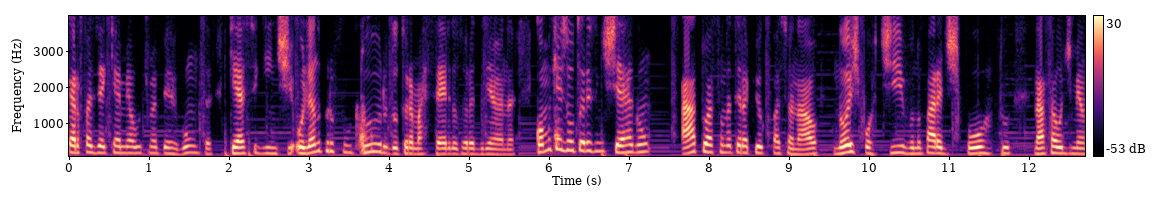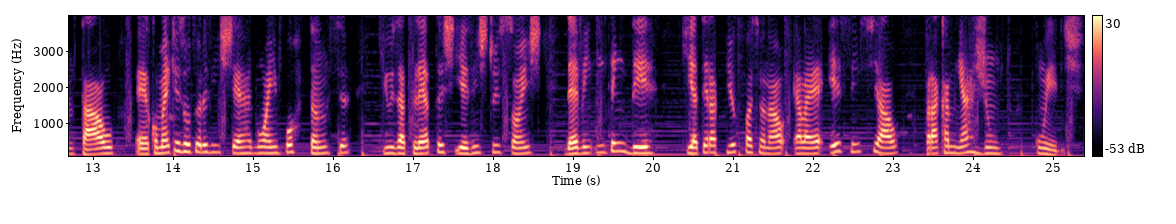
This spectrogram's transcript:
Quero fazer aqui a minha última pergunta, que é a seguinte: olhando para o futuro, doutora Marcele, doutora Adriana, como que as doutoras enxergam a atuação da terapia ocupacional no esportivo, no paradesporto, na saúde mental? É, como é que as doutoras enxergam a importância que os atletas e as instituições devem entender que a terapia ocupacional ela é essencial para caminhar junto com eles?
